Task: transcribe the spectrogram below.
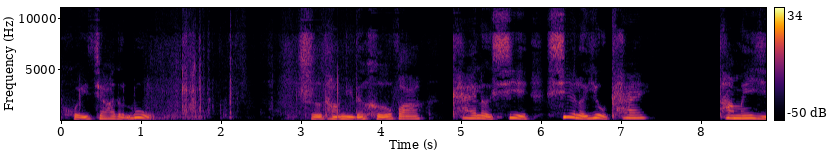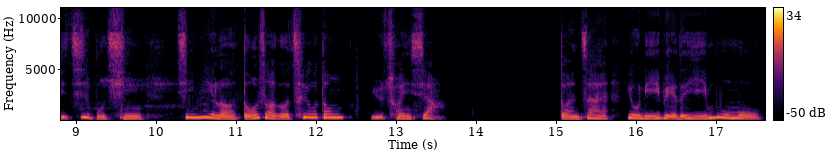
回家的路。池塘里的荷花开了谢，谢了又开。他们已记不清经历了多少个秋冬与春夏，短暂又离别的一幕幕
